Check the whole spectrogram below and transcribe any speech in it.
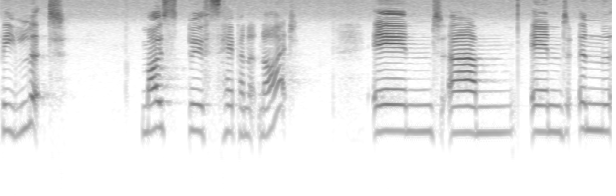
be lit. Most births happen at night and um, and in,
